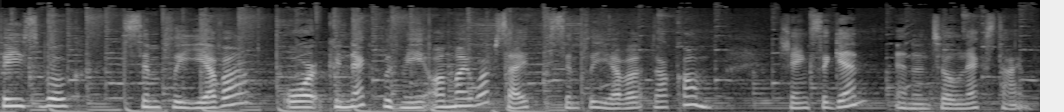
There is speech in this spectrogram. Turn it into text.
Facebook Simply Ieva, or connect with me on my website, simplyieva.com. Thanks again, and until next time.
